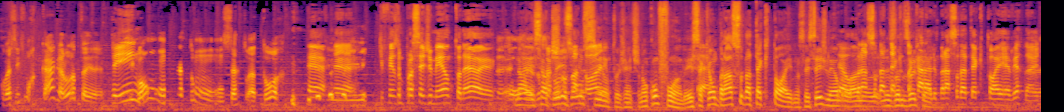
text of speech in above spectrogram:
começa a enforcar a garota. Sim. Igual um certo, um, um certo ator. É, é, que fez um procedimento, né? Não, É, esse ator usou um cinto, gente, não confunda. Esse É. aqui é um braço da Tectoy, não sei se vocês lembram É, lá braço no- da nos anos Tectoy, 80. caralho, o braço da Tectoy, é verdade.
